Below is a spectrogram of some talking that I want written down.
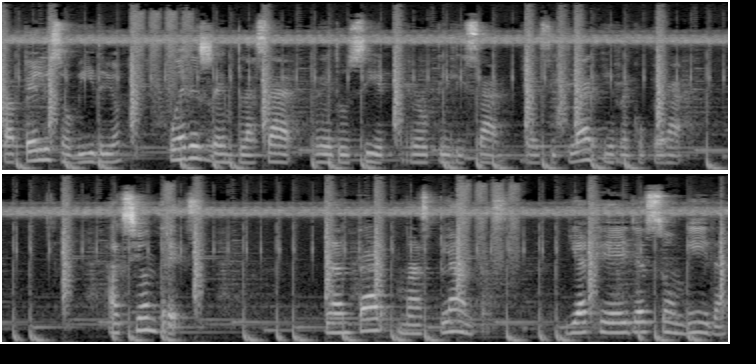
papeles o vidrio, puedes reemplazar, reducir, reutilizar, reciclar y recuperar. Acción 3. Plantar más plantas, ya que ellas son vida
